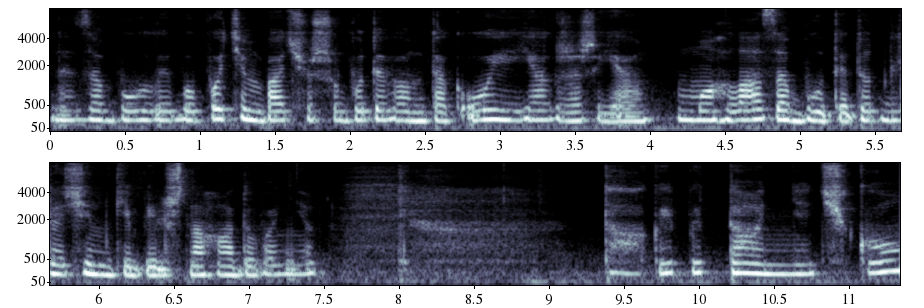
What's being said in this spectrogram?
не забули, бо потім бачу, що буде вам так, ой, як же ж я могла забути. Тут для жінки більш нагадування. Так, і питаннячко.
